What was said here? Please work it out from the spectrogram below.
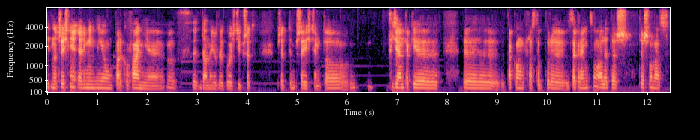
jednocześnie eliminują parkowanie w danej odległości przed, przed tym przejściem. To widziałem takie, e, taką infrastrukturę za granicą, ale też, też u, nas,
